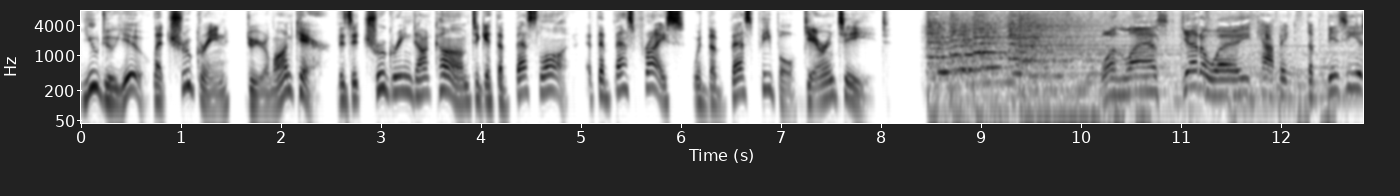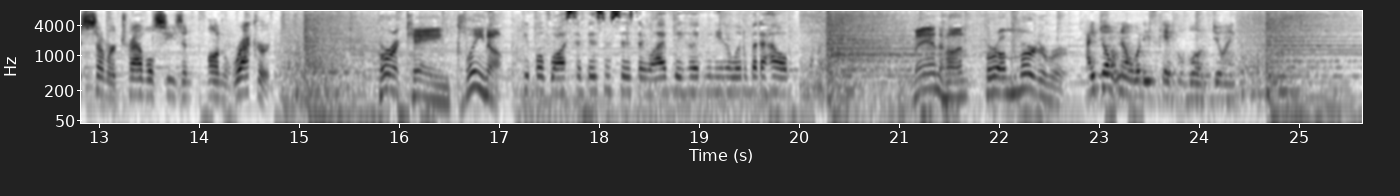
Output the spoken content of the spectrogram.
You do you. Let TruGreen do your lawn care. Visit trugreen.com to get the best lawn at the best price with the best people guaranteed. One last getaway. capping the busiest summer travel season on record. Hurricane cleanup. People have lost their businesses, their livelihood. We need a little bit of help. Manhunt for a murderer. I don't know what he's capable of doing.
